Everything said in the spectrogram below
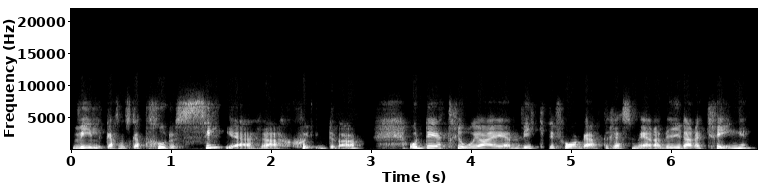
vilka som ska producera skydd. Va? Och det tror jag är en viktig fråga att resonera vidare kring.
